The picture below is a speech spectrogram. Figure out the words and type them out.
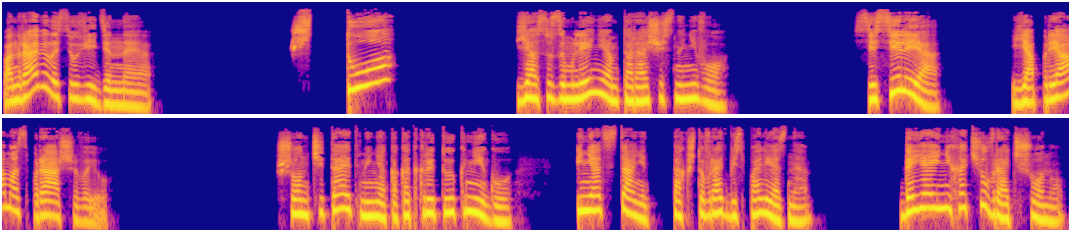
понравилось увиденное? Что? Я с изумлением таращусь на него. Сесилия, я прямо спрашиваю. Шон читает меня как открытую книгу и не отстанет, так что врать бесполезно. Да я и не хочу врать Шону.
